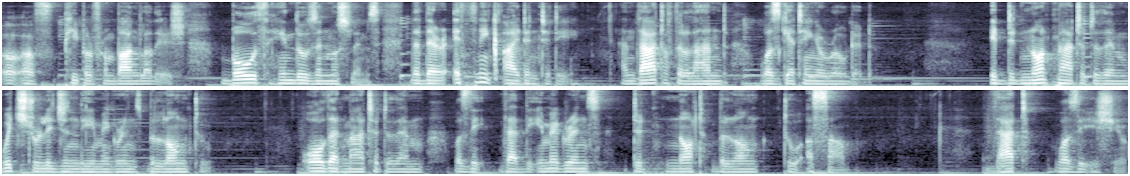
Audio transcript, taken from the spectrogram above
of people from Bangladesh, both Hindus and Muslims, that their ethnic identity and that of the land was getting eroded. It did not matter to them which religion the immigrants belonged to all that mattered to them was the, that the immigrants did not belong to Assam. That was the issue.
